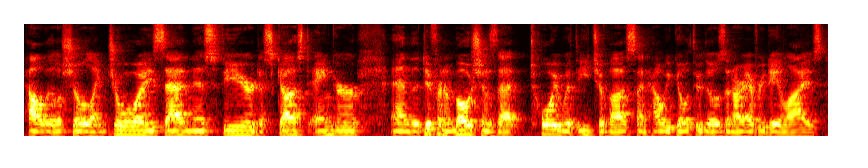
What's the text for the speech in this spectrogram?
how they'll show like joy, sadness, fear, disgust, anger, and the different emotions that toy with each of us and how we go through those in our everyday lives.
